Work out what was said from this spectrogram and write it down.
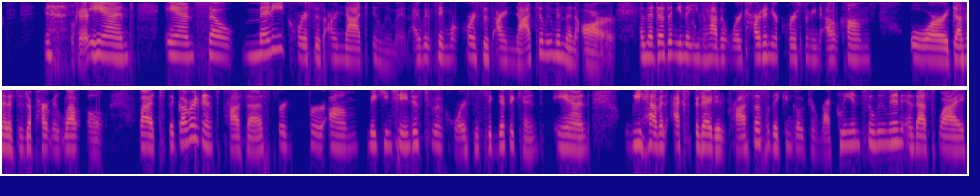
Okay. and and so many courses are not in Lumen. I would say more courses are not in Lumen than are. And that doesn't mean that you haven't worked hard on your course learning outcomes or done that at the department level. But the governance process for for um, making changes to a course is significant and we have an expedited process so they can go directly into Lumen and that's why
